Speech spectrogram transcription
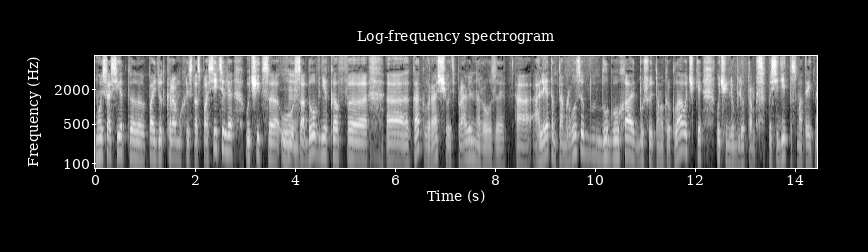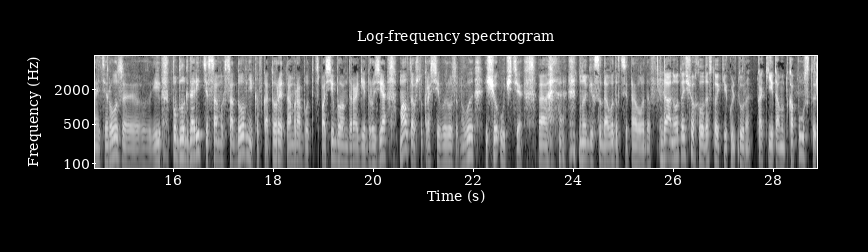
мой сосед э, пойдет к храму Христа Спасителя учиться у хм. садовников, э, э, как выращивать правильно розы. А, а летом там розы благоухают, бушуют там вокруг лавочки. Очень люблю там посидеть, посмотреть на эти розы и поблагодарить тех самых садовников, которые там работают. Спасибо вам, дорогие друзья. Мало того, что красивые розы, но вы еще еще учите э, многих садоводов, цветоводов. Да, но вот еще холодостойкие культуры. Какие там вот капусты?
